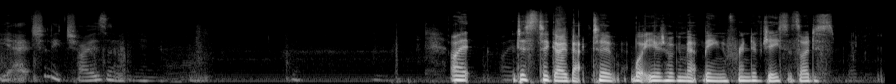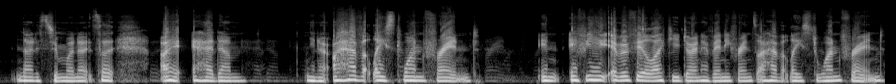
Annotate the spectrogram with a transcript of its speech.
you're actually chosen. I just to go back to what you were talking about being a friend of Jesus. I just noticed in my notes I, I had um, you know, I have at least one friend. In if you ever feel like you don't have any friends, I have at least one friend,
